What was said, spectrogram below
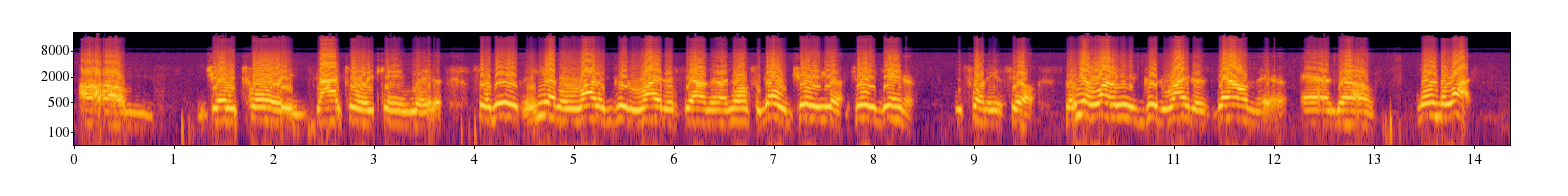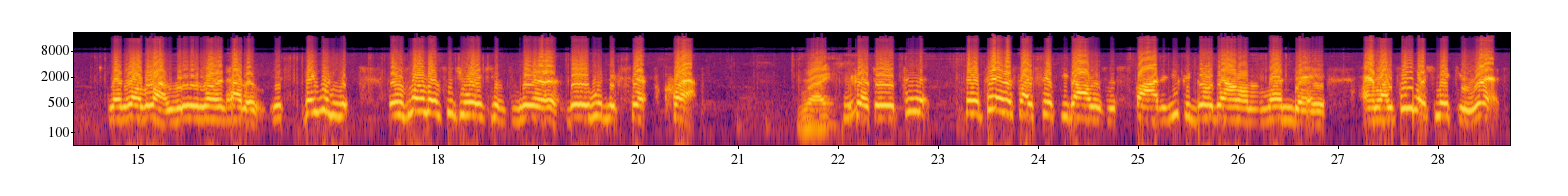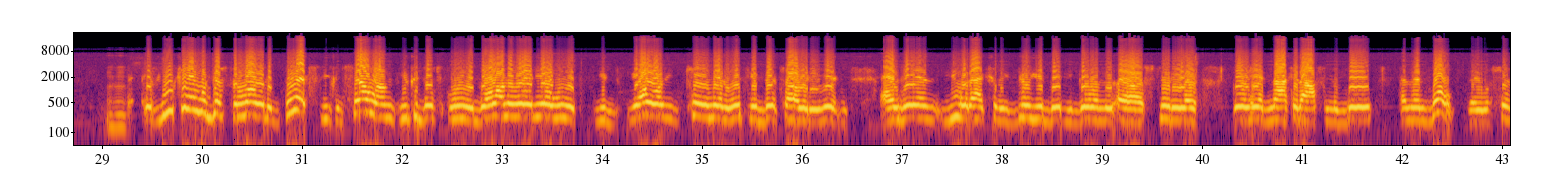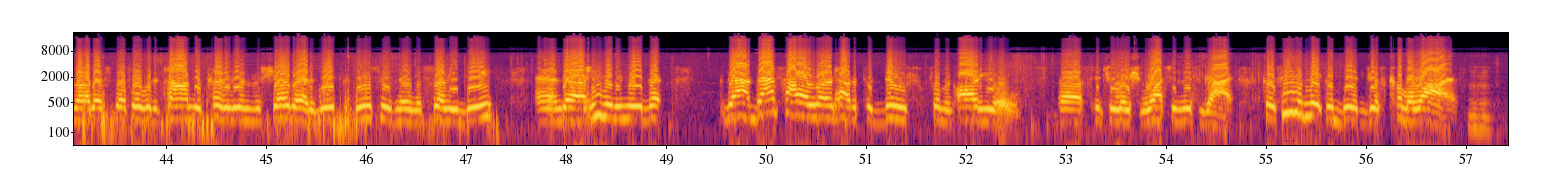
um, Joe Torry, Guy Torry came later. So there, he had a lot of good writers down there. I know him for oh, Joey, uh, Joey Gaynor was funny as hell. So he had a lot of really good writers down there, and uh, learned a lot learned a a lot. Really learned how to. It, they wouldn't. It was one of those situations where they wouldn't accept crap Right. because they were paying, they were paying us like fifty dollars a spot, and you could go down on a Monday and like pretty much make your rent. Mhm. If you came with just a load of bits, you could sell them. You could just we would go on the radio. We would, you you already came in with your bits already written, and then you would actually do your bit. You go in the uh, studio, go ahead and knock it out from the booth, and then boom, they would send all that stuff over to Tom. They cut it into the show. They had a great producer. His name was Sonny B, and uh, he really made that. That that's how I learned how to produce from an audio uh, situation. Watching this guy, because he would make a bit just come alive.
